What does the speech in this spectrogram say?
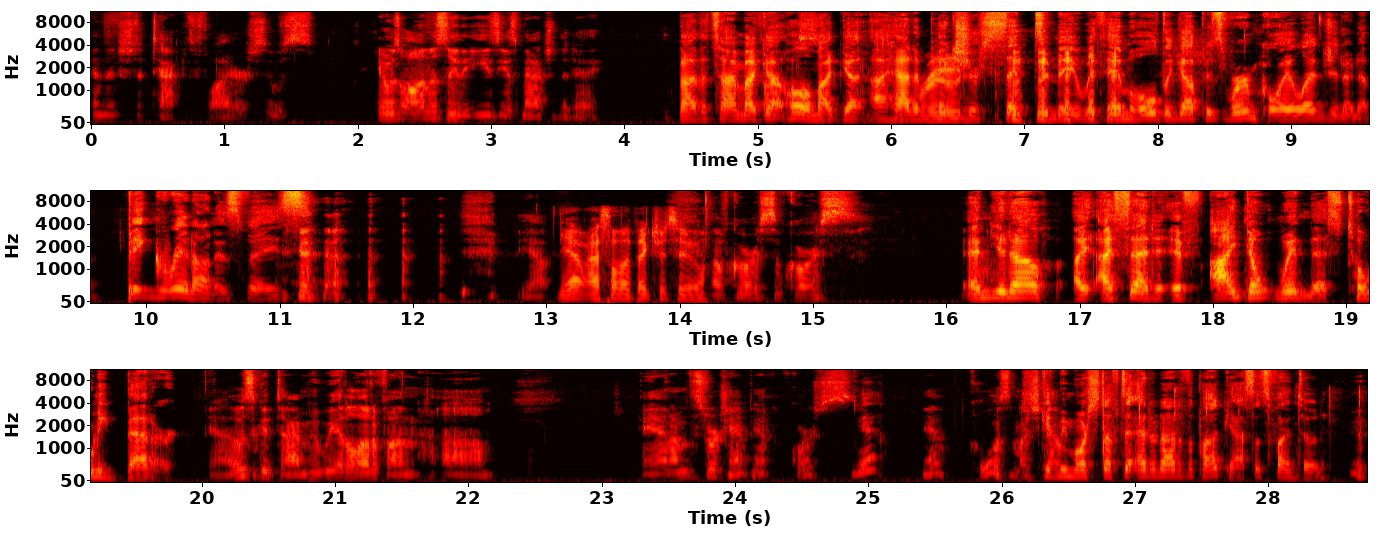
and then just attacked with flyers. It was it was honestly the easiest match of the day. By the time I got home, I got I had a Rude. picture sent to me with him holding up his Wurmcoil Engine and a big grin on his face. yeah, yeah, I saw that picture too. of course, of course. And you know, I, I said if I don't win this, Tony better. Yeah, it was a good time. We had a lot of fun. Um, and I'm the store champion, of course. Yeah. Yeah. Cool. Just give doubt. me more stuff to edit out of the podcast. That's fine, Tony.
